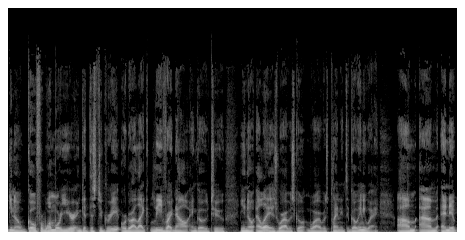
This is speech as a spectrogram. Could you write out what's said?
you know, go for one more year and get this degree, or do I like leave right now and go to, you know, L.A. is where I was going, where I was planning to go anyway. Um, um, and it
